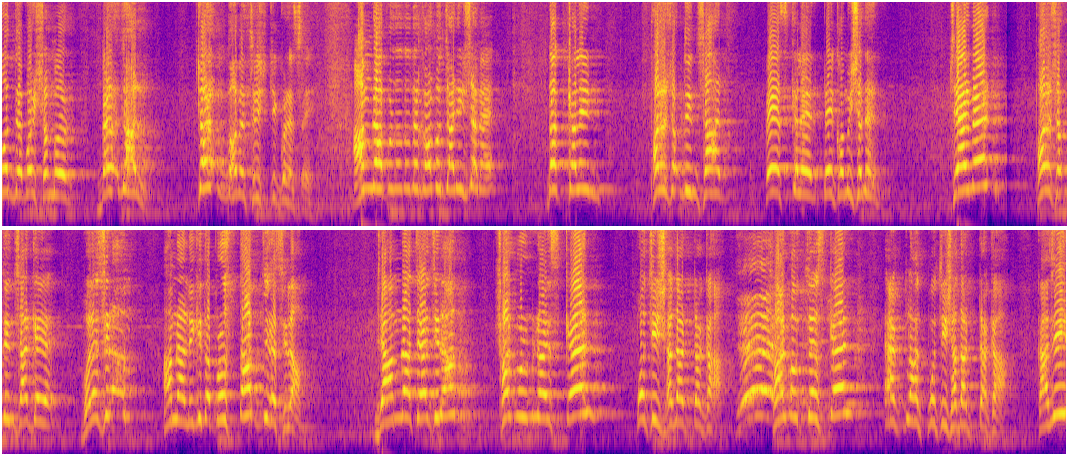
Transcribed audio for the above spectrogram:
মধ্যে বৈষম্যর বেড়াজাল চরমভাবে সৃষ্টি করেছে। আমরা প্রজাতন্ত্রের কর্মচারী হিসেবে তৎকালীন ফরসুদ্দিন স্যার পে স্কেলের পে কমিশনের চেয়ারম্যান ফরসুদ্দিন স্যারকে বলেছিলাম আমরা লিখিত প্রস্তাব দিয়েছিলাম যে আমরা চেয়েছিলাম সর্বনিম্ন স্কেল পঁচিশ হাজার টাকা। সর্বোচ্চ স্কেল এক লাখ পঁচিশ হাজার টাকা। কাজেই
